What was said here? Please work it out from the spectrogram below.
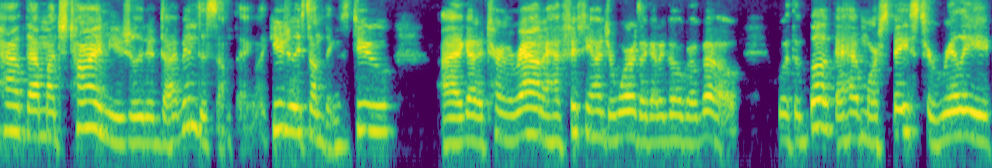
have that much time usually to dive into something. Like usually something's due i got to turn around i have 1500 words i got to go go go. With a book i have more space to really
